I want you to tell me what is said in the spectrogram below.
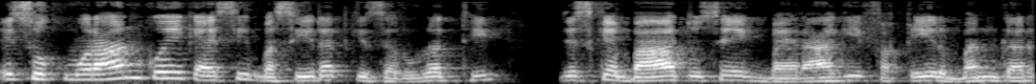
اس حکمران کو ایک ایسی بصیرت کی ضرورت تھی جس کے بعد اسے ایک بیراگی فقیر بن کر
